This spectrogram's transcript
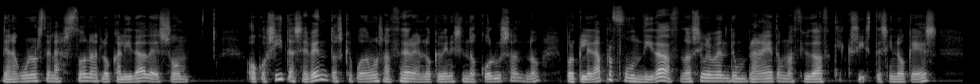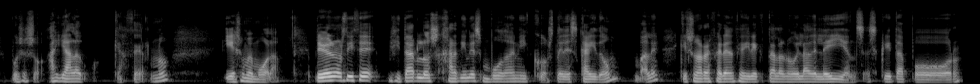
de algunas de las zonas, localidades o, o, cositas, eventos que podemos hacer en lo que viene siendo Coruscant, ¿no? Porque le da profundidad, no es simplemente un planeta, una ciudad que existe, sino que es, pues eso, hay algo que hacer, ¿no? Y eso me mola. Primero nos dice visitar los jardines botánicos del Skydome, ¿vale? Que es una referencia directa a la novela de Legends, escrita por,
